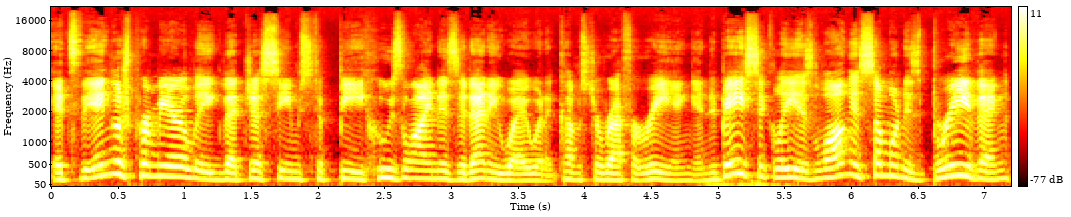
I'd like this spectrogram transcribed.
It's the English Premier League that just seems to be whose line is it anyway when it comes to refereeing. And basically, as long as someone is breathing,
